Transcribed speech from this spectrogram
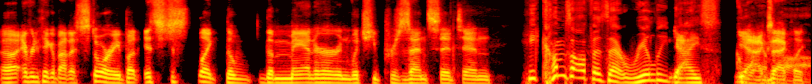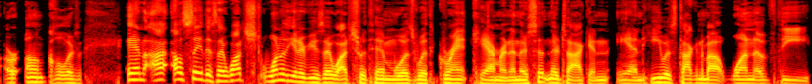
uh, everything about his story, but it's just like the the manner in which he presents it and he comes off as that really nice Yeah, exactly. or uncle or and I, i'll say this i watched one of the interviews i watched with him was with grant cameron and they're sitting there talking and he was talking about one of the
